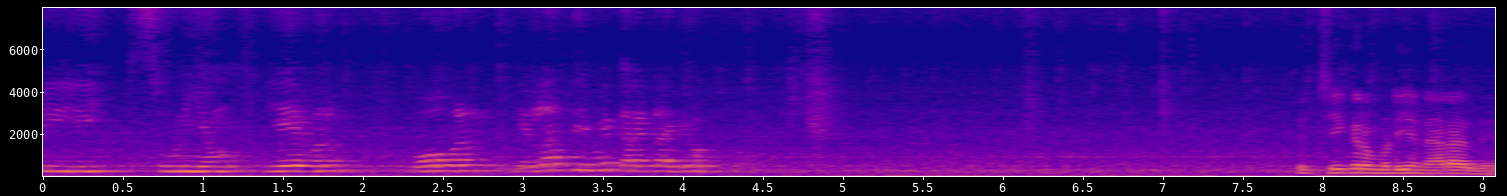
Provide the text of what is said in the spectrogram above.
பில்லி சூனியம் ஏவல் ஓவல் எல்லாத்தையுமே கரெக்ட் ஆகிரும் சீக்கிரம் முடியும் நேராது.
